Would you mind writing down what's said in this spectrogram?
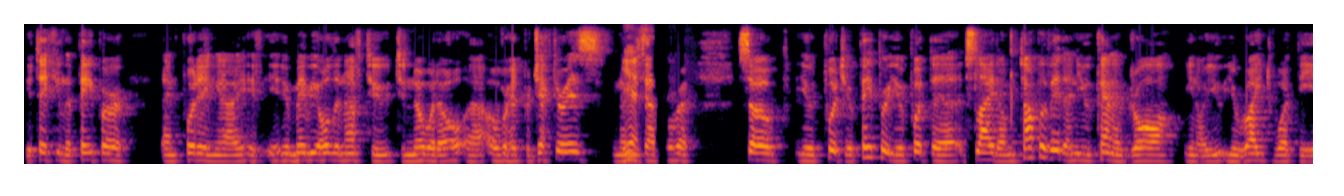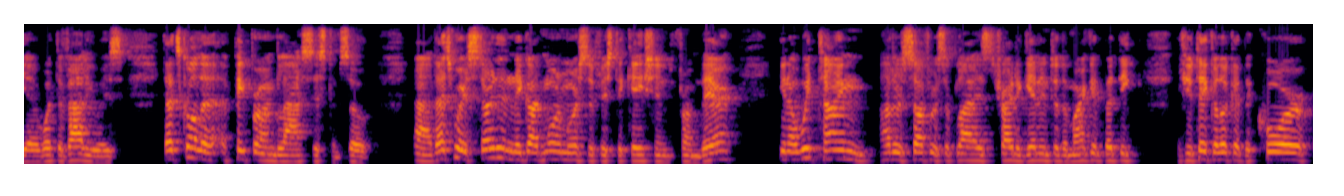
you're taking the paper and putting, you know, if you're maybe old enough to to know what an uh, overhead projector is, you know, yes. you over, so you put your paper, you put the slide on top of it, and you kind of draw. You know, you, you write what the uh, what the value is That's called a, a paper on glass system. So uh, that's where it started, and they got more and more sophistication from there. You know, with time, other software suppliers try to get into the market, but the if you take a look at the core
